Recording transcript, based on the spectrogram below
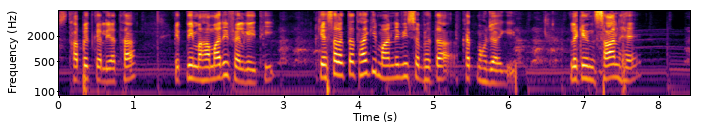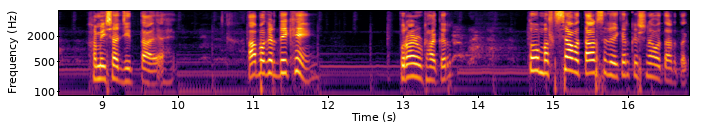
स्थापित कर लिया था, इतनी महामारी फैल गई थी कि ऐसा लगता था कि मानवीय सभ्यता खत्म हो जाएगी। लेकिन इंसान है, हमेशा जीतता आया है। आप अगर देखें, पुराण उठाकर तो मत्स्यावतार से लेकर कृष्णावतार तक,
